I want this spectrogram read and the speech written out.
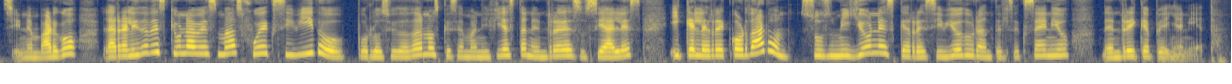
Sin embargo, la realidad es que una vez más fue exhibido por los ciudadanos que se manifiestan en redes sociales y que le recordaron sus millones que recibió durante el sexenio de Enrique Peña Nieto.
